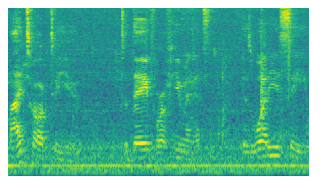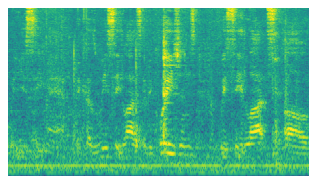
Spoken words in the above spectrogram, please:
my talk to you today for a few minutes is what do you see when you see math? Because we see lots of equations, we see lots of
